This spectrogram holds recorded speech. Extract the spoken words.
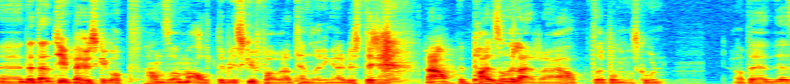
Eh, Dette er en type jeg husker godt. Han som alltid blir skuffa over at tenåringer er duster. Et par sånne lærere har jeg hatt på ungdomsskolen. At det, det,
